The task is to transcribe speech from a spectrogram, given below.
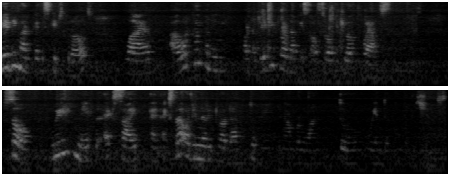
baby market keeps growth, while our company for the baby product is also growth well. So we need the excite and extraordinary product to be the number one to win the competitions.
